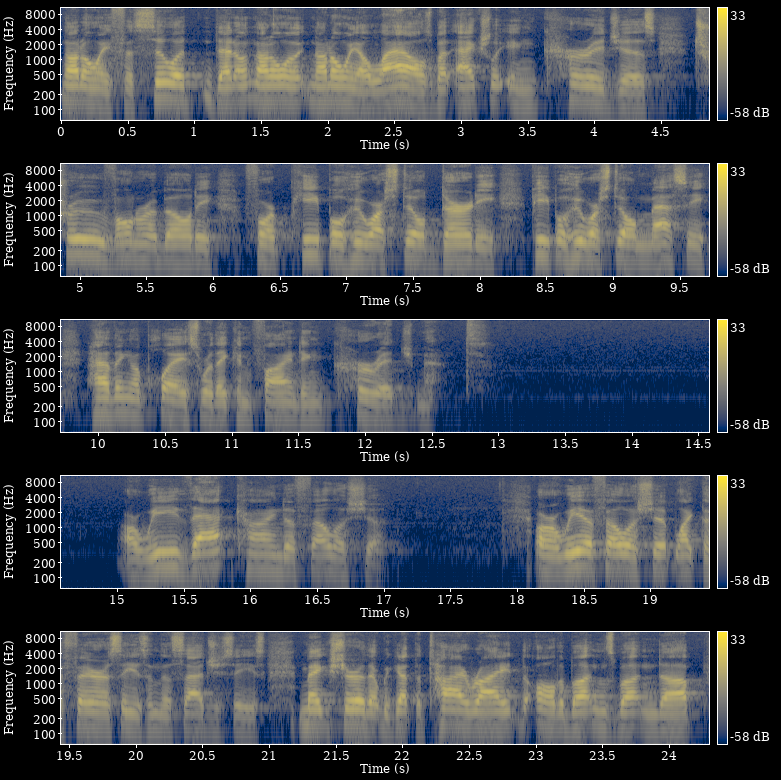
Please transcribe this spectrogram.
not only facilitates, that not only, not only allows, but actually encourages true vulnerability for people who are still dirty, people who are still messy, having a place where they can find encouragement. Are we that kind of fellowship? Or are we a fellowship like the Pharisees and the Sadducees? Make sure that we got the tie right, all the buttons buttoned up,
